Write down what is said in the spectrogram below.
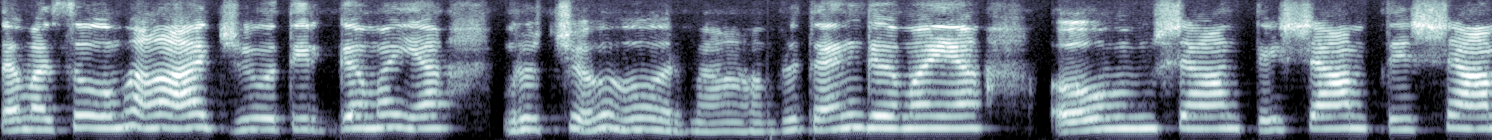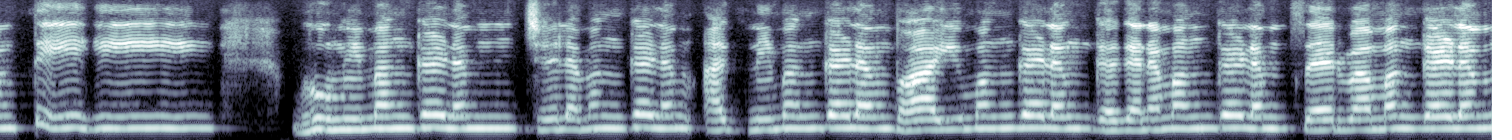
तमसो मा ज्योतिर्गमय मृचोर्मा मृतङ्गमय ஓம் சாந்தி சாந்தி சாந்தி. பூமி மங்களம் ஜலமங்கலம் அக்னிமங்கலம் வாயுமங்கலம் ககனமங்கலம் சர்வமங்கலம்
